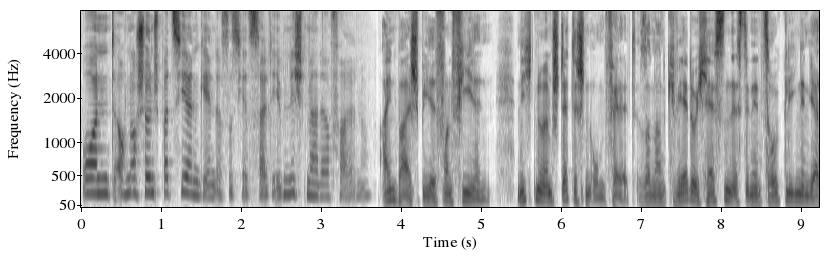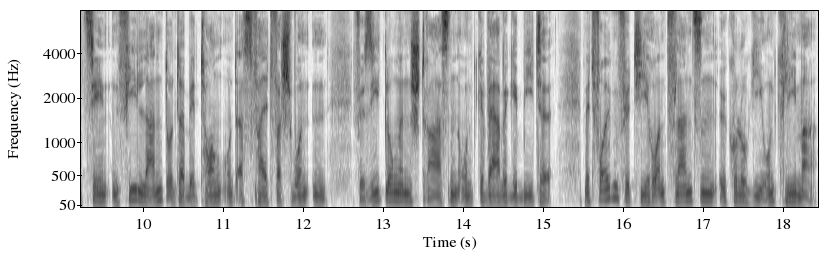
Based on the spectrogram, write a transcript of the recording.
und auch noch schön spazieren gehen. Das ist jetzt halt eben nicht mehr der Fall. Ne? Ein Beispiel von vielen. Nicht nur im städtischen Umfeld, sondern quer durch Hessen ist in den zurückliegenden Jahrzehnten viel Land unter Beton und Asphalt verschwunden. Für Siedlungen, Straßen und Gewerbegebiete. Mit Folgen für Tiere und Pflanzen, Ökologie und Klima.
